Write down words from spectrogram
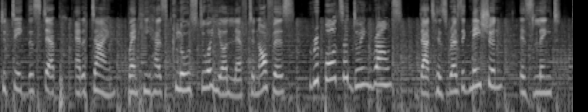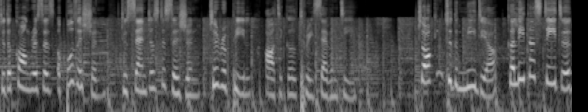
to take this step at a time when he has close to a year left in office, reports are doing rounds that his resignation is linked to the Congress's opposition to centre's decision to repeal Article 370. Talking to the media, Kalita stated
